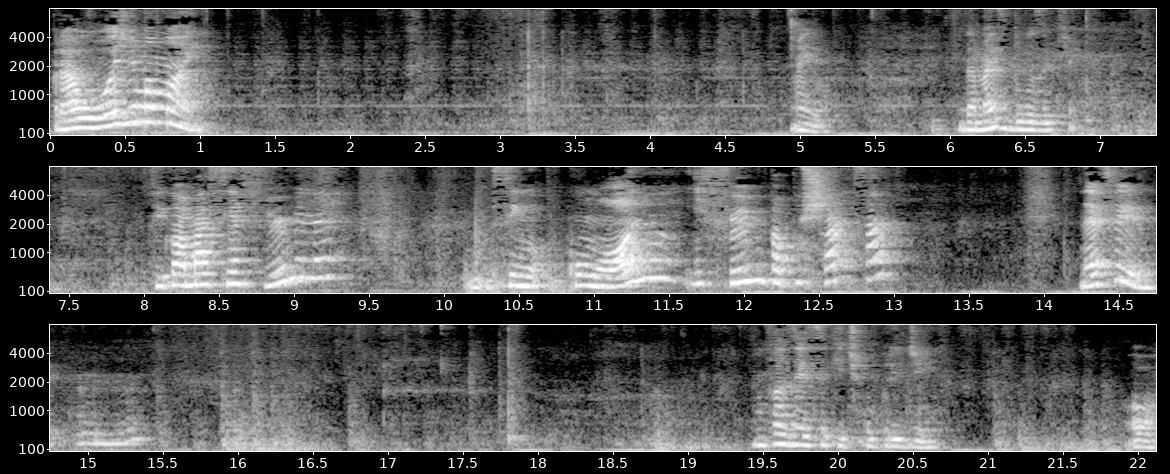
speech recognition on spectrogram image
Pra hoje, mamãe. Aí, ó. Dá mais duas aqui. Fica uma massinha firme, né? Assim, com óleo e firme pra puxar, sabe? Né, filho? Uhum. Vamos fazer esse aqui de compridinho. Ó.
